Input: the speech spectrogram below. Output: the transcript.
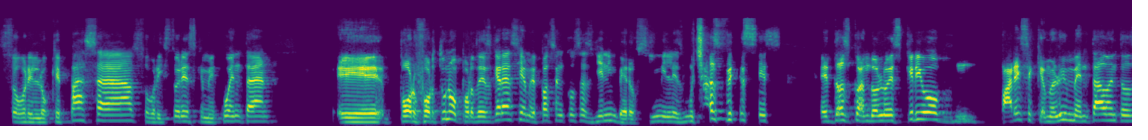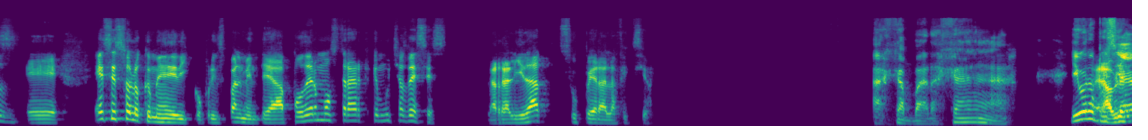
sobre lo que pasa, sobre historias que me cuentan. por fortuna o por desgracia me pasan cosas bien inverosímiles muchas veces. Entonces, cuando lo escribo, parece que me lo he inventado. Entonces, eh, es eso lo que me dedico principalmente, a poder mostrar que muchas veces la realidad supera la ficción. Ajá, baraja. Y bueno, pues ya,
